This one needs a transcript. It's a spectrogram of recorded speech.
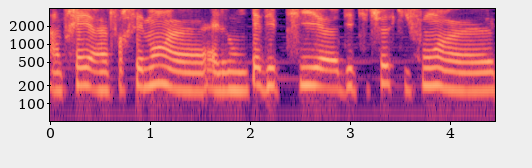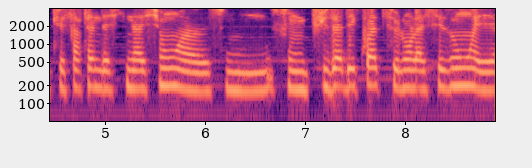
Après, euh, forcément, euh, elles ont. Il y a des petits, euh, des petites choses qui font que certaines destinations sont, sont plus adéquates selon la saison et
